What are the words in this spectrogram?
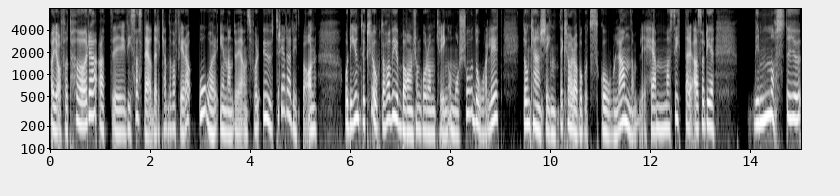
har jag fått höra att i vissa städer kan det vara flera år innan du ens får utreda ditt barn. Och det är ju inte klokt. Då har vi ju barn som går omkring och mår så dåligt. De kanske inte klarar av att gå till skolan, de blir hemmasittare. Alltså det, vi måste ju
